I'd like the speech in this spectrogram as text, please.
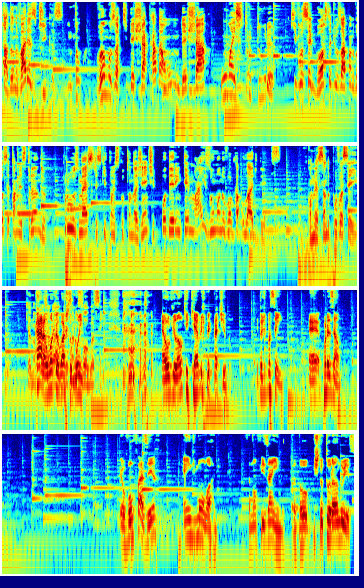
tá dando várias dicas. Então vamos aqui deixar cada um deixar uma estrutura que você gosta de usar quando você está mestrando para os mestres que estão escutando a gente poderem ter mais uma no vocabulário deles. Começando por você, Igor. Que eu não Cara, uma que eu gosto muito. Fogo assim. É o vilão que quebra a expectativa. Então, tipo assim, é, por exemplo, eu vou fazer Endmon Lord. Eu não fiz ainda. Eu tô estruturando isso.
